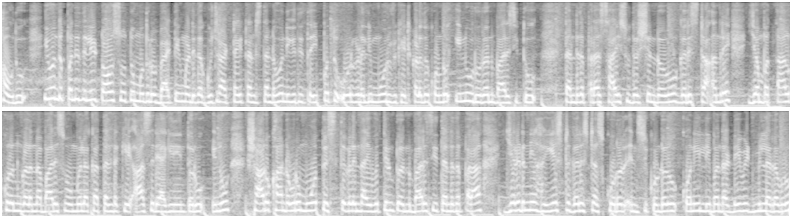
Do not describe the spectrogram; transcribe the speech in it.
ಹೌದು, ಈ ಒಂದು ಪಂದ್ಯದಲ್ಲಿ ಟಾಸ್ ಸೋತು ಮೊದಲು ಬ್ಯಾಟಿಂಗ್ ಮಾಡಿದ ಗುಜರಾತ್ ಟೈಟನ್ಸ್ ತಂಡವು ನಿಗದಿತ ಇಪ್ಪತ್ತು ಓವರ್ಗಳಲ್ಲಿ ಮೂರು ವಿಕೆಟ್ ಕಳೆದುಕೊಂಡು ಇನ್ನೂರು ರನ್ ಬಾರಿಸಿತು ತಂಡದ ಪರ ಸಾಯಿ ಸುದರ್ಶನ್ ರವರು ಗರಿಷ್ಠ ಅಂದರೆ ಎಂಬತ್ನಾಲ್ಕು ರನ್ಗಳನ್ನು ಬಾರಿಸುವ ಮೂಲಕ ತಂಡಕ್ಕೆ ಆಸರೆಯಾಗಿ ನಿಂತರು ಇನ್ನು ಶಾರುಖ್ ಖಾನ್ ರವರು ಮೂವತ್ತು ಎಸೆತಗಳಿಂದ ಐವತ್ತೆಂಟು ರನ್ ಬಾರಿಸಿ ತಂಡದ ಪರ ಎರಡನೇ ಹೈಯೆಸ್ಟ್ ಗರಿಷ್ಠ ಸ್ಕೋರರ್ ಎನಿಸಿಕೊಂಡರು. ಕೊನೆಯಲ್ಲಿ ಬಂದ ಡೇವಿಡ್ ಮಿಲ್ಲರ್ ಅವರು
